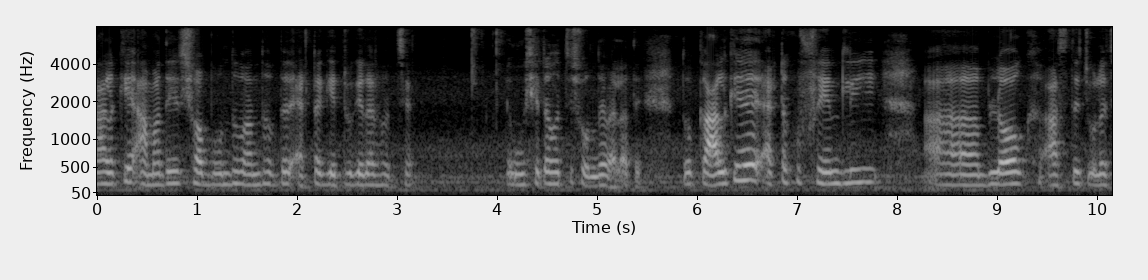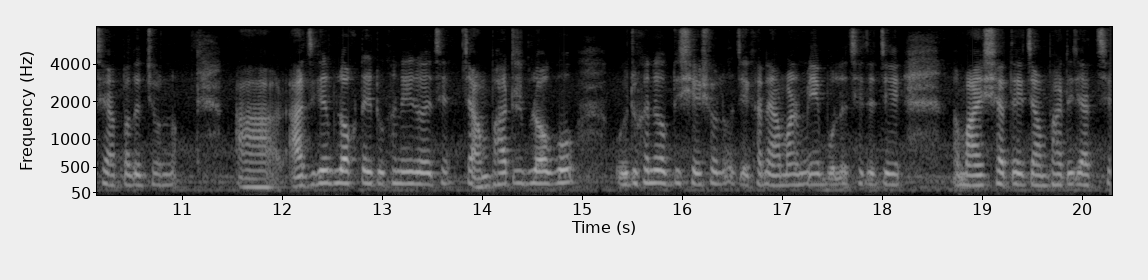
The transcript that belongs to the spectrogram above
কালকে আমাদের সব বন্ধু বান্ধবদের একটা গেট টুগেদার হচ্ছে, এবং সেটা হচ্ছে সন্ধেবেলাতে। তো কালকে একটা খুব ফ্রেন্ডলি ব্লগ আসতে চলেছে আপনাদের জন্য। আর আজকের ব্লগটা একটুখানি রয়েছে, চাম্পাহাটির ব্লগও ওইটুখানি অবধি শেষ হলো, যেখানে আমার মেয়ে বলেছে যে যে মায়ের সাথে চাম্পাহাটি যাচ্ছে,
